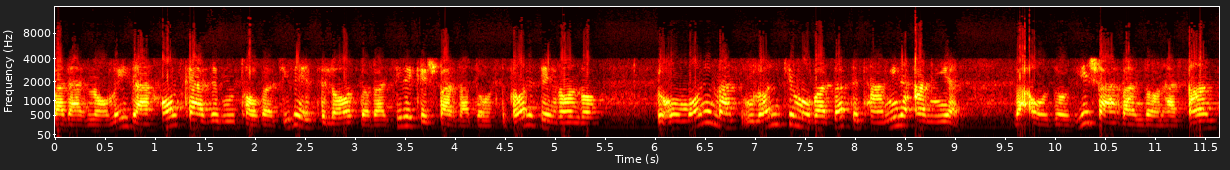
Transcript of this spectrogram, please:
و در نامه درخواست کرده بود تا وزیر اطلاعات و وزیر کشور و دادستان تهران را به عنوان مسئولانی که موظف به تامین امنیت و آزادی شهروندان هستند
